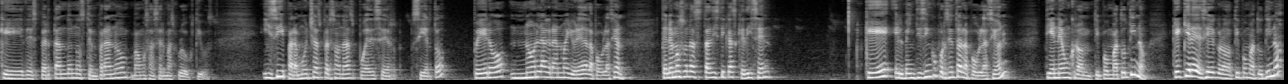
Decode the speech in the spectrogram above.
Que despertándonos temprano vamos a ser más productivos. Y sí, para muchas personas puede ser cierto, pero no la gran mayoría de la población. Tenemos unas estadísticas que dicen que el 25% de la población tiene un cronotipo matutino. ¿Qué quiere decir el cronotipo matutino?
